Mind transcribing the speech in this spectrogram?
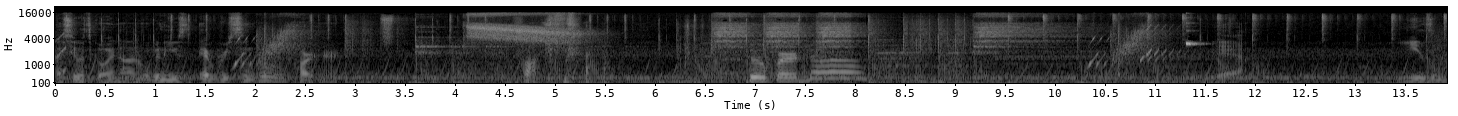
I see what's going on. We're gonna use every single partner. Fuck. Kooper, no! Yeah. Use him.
